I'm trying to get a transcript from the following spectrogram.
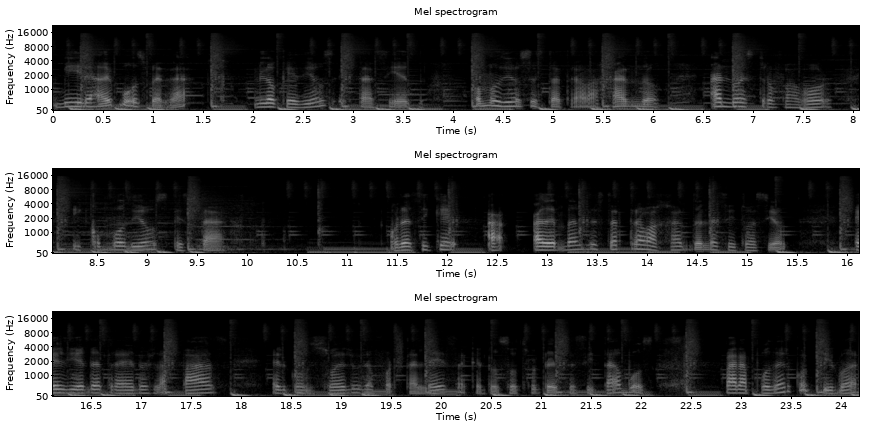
miremos, ¿verdad? Lo que Dios está haciendo, cómo Dios está trabajando a nuestro favor y cómo Dios está, ahora sí que, además de estar trabajando en la situación, Él viene a traernos la paz, el consuelo y la fortaleza que nosotros necesitamos para poder continuar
